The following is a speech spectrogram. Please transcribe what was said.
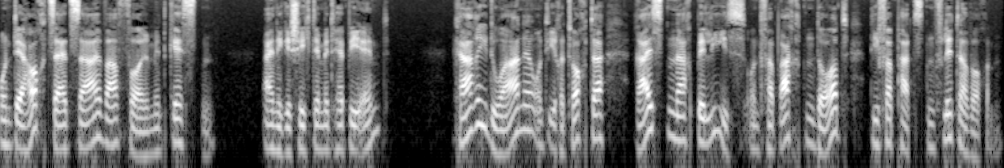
Und der Hochzeitssaal war voll mit Gästen. Eine Geschichte mit Happy End? Kari Duane und ihre Tochter reisten nach Belize und verbrachten dort die verpatzten Flitterwochen.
